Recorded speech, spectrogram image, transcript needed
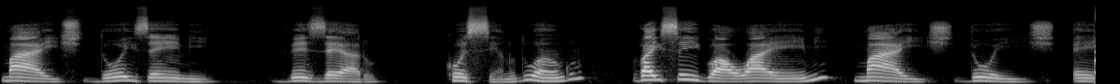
mais 2M V0 cosseno do ângulo, vai ser igual a M mais 2M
